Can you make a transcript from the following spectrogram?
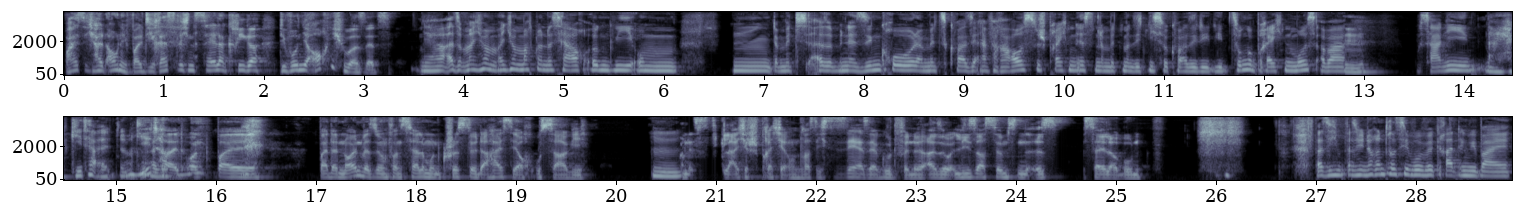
weiß ich halt auch nicht, weil die restlichen Sailor-Krieger, die wurden ja auch nicht übersetzt. Ja, also manchmal, manchmal macht man das ja auch irgendwie, um mh, damit, also in der Synchro, damit es quasi einfacher auszusprechen ist und damit man sich nicht so quasi die, die Zunge brechen muss, aber mhm. Usagi, naja, geht halt, ne? Geht also, halt. Und bei, bei der neuen Version von Salomon Crystal, da heißt sie auch Usagi. Mhm. Und es ist die gleiche Sprecherin, was ich sehr, sehr gut finde. Also Lisa Simpson ist Sailor Moon. Was, ich, was mich noch interessiert, wo wir gerade irgendwie bei,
